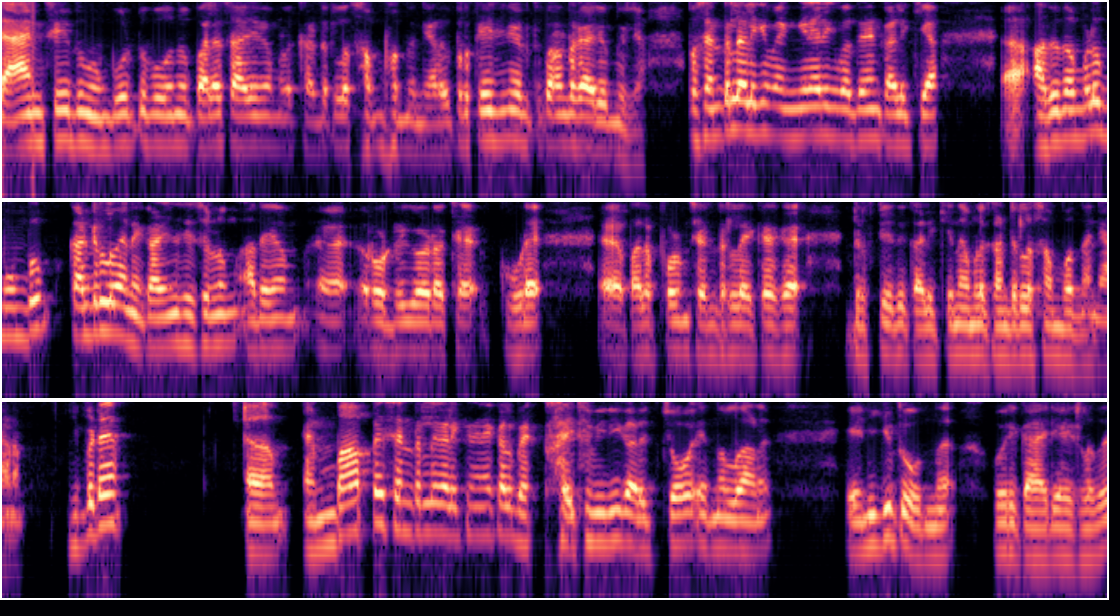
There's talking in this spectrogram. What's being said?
ഡാൻസ് ചെയ്ത് മുമ്പോട്ട് പോകുന്ന പല സാഹചര്യം നമ്മൾ കണ്ടിട്ടുള്ള സംഭവം തന്നെയാണ്. അത് പ്രത്യേകിച്ച് എടുത്ത് പറയേണ്ട കാര്യമൊന്നുമില്ല. അപ്പോൾ സെൻട്രൽ കളിക്കുമ്പോൾ എങ്ങനെയായിരിക്കും അദ്ദേഹം കളിക്കുക? അത് നമ്മൾ മുമ്പും കണ്ടിട്ടുള്ളത് തന്നെ. കഴിഞ്ഞ സീസണിലും അദ്ദേഹം റോഡ്രിഗോയുടെ ഒക്കെ കൂടെ പലപ്പോഴും സെൻട്രലിലേക്കൊക്കെ ഡ്രിഫ്റ്റ് ചെയ്ത് കളിക്കുന്ന നമ്മൾ കണ്ടിട്ടുള്ള സംഭവം തന്നെയാണ്. ഇവിടെ എംബാപ്പെ സെന്ററിൽ കളിക്കുന്നതിനേക്കാൾ ബെറ്റർ ആയിട്ട് വിനി കളിച്ചോ എന്നുള്ളതാണ് എനിക്ക് തോന്നുന്ന ഒരു കാര്യമായിട്ടുള്ളത്.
